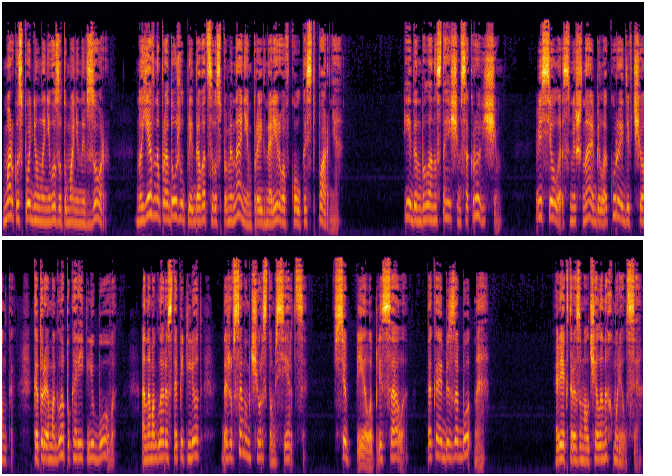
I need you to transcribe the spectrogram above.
Маркус поднял на него затуманенный взор, но явно продолжил предаваться воспоминаниям, проигнорировав колкость парня. — Иден была настоящим сокровищем. Веселая, смешная, белокурая девчонка, которая могла покорить любого. Она могла растопить лед даже в самом черством сердце. Все пела, плясала, такая беззаботная. Ректор замолчал и нахмурился.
